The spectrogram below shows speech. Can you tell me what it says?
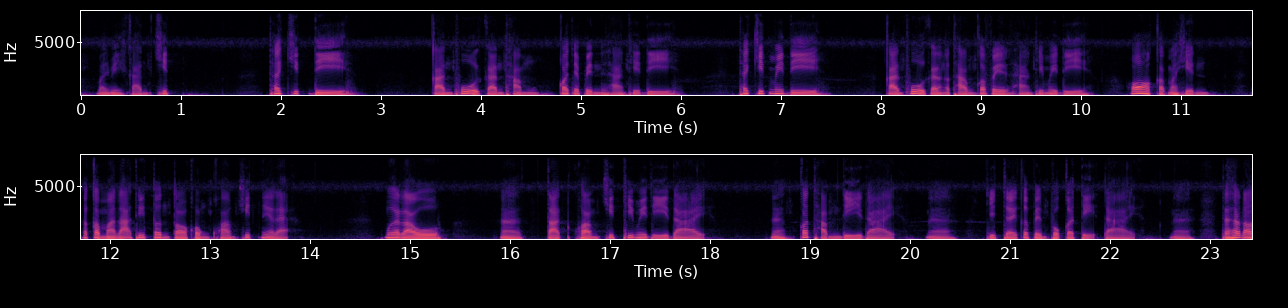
ำมันมีการคิด ถ้าคิดดี การพูดการทำก็จะเป็นทางที่ดี ถ้าคิดไม่ดี การพูดการกระทำก็เป็นทางที่ไม่ดีอ้อกลับมาเห็น แล้วก็มาละที่ต้นต่อของความคิดเนี่ยแหละ เมื่อเราตัดความคิดที่ไม่ดีได้ก็ทำดีได้นะจิตใจก็เป็นปกติได้นะแต่ถ้าเรา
